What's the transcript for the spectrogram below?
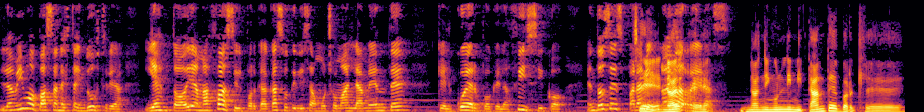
lo mismo pasa en esta industria y es todavía más fácil porque acá se utiliza mucho más la mente que el cuerpo, que lo físico. Entonces, para mí no, hay eh, barreras. no es ningún limitante porque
